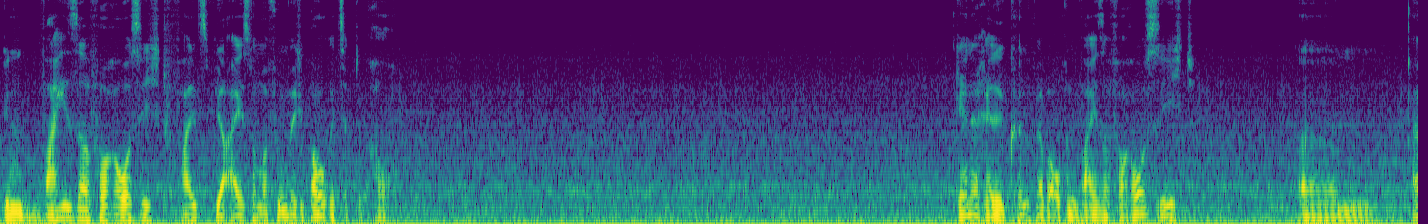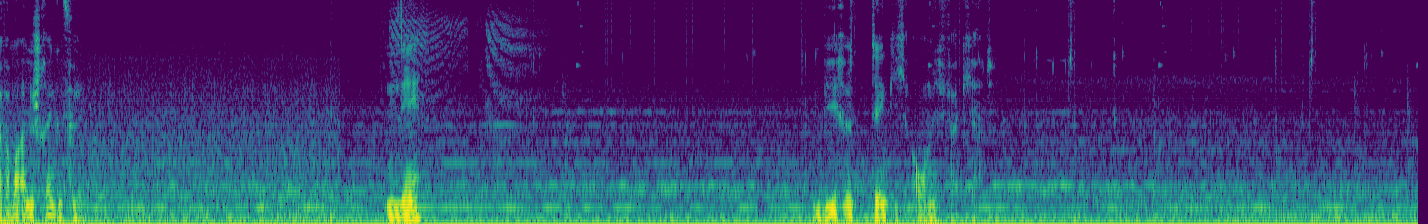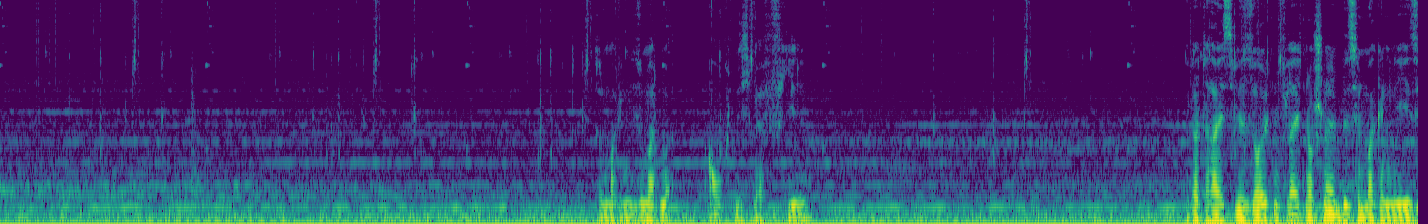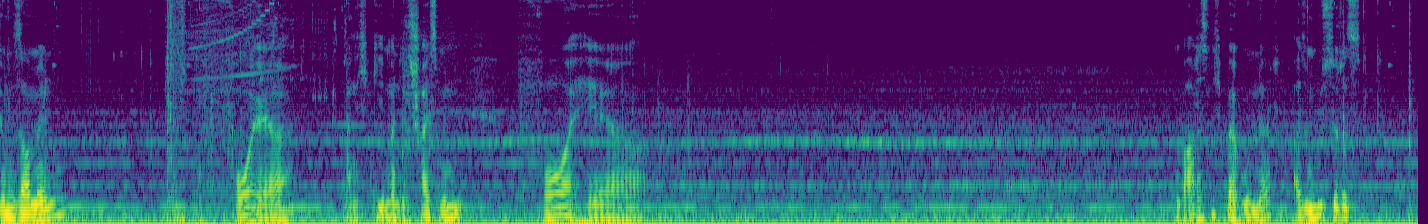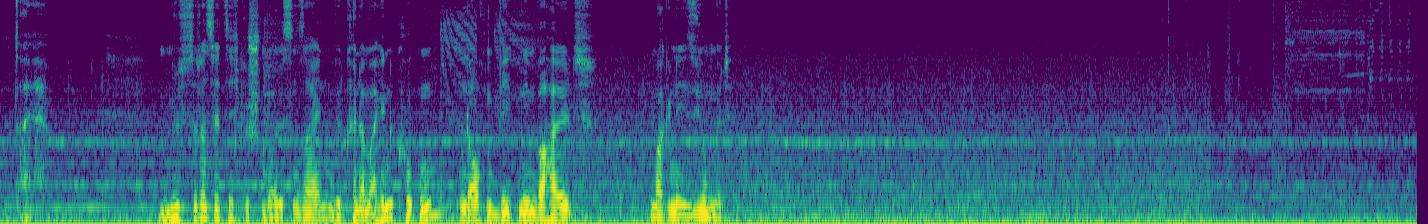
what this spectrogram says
in weiser Voraussicht, falls wir Eis nochmal für irgendwelche Baurezepte brauchen. Generell könnten wir aber auch in weiser Voraussicht ähm, einfach mal alle Schränke füllen. Nee. Wäre, denke ich, auch nicht verkehrt. So, Magnesium hat man auch nicht mehr viel. Das heißt, wir sollten vielleicht noch schnell ein bisschen Magnesium sammeln. Vorher... Mann, ich gehe mal in das scheiß Menü. Vorher... War das nicht bei 100? Also müsste das... Naja. Müsste das jetzt nicht geschmolzen sein? Wir können ja mal hingucken und auf dem Weg nehmen wir halt Magnesium mit.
